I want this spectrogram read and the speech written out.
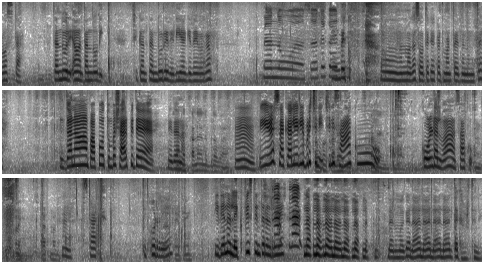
ರೋಸ್ಟಾ ತಂದೂರಿ ಹಾಂ ತಂದೂರಿ. ಚಿಕನ್ ತಂದೂರಿ ರೆಡಿಯಾಗಿದೆ ಆಗಿದೆ ಇವಾಗ. ನಾನು ಸೌತೆಕಾಯಿ ತಿನ್ಬೇಕು ನನ್ನ ಮಗ ಸೌತೆಕಾಯಿ ಕಟ್ ಮಾಡ್ತಾ ಇದ್ದಾನಂತೆ. ನಿಧಾನ ಪಾಪು ತುಂಬ ಶಾರ್ಪ್ ಇದೆ. ನಿಧಾನ. ಹ್ಞೂ ಈಗ ಸಾಕು ಅಲ್ಲಿ ಆಗ್ಲಿ ಬಿಡಿ ಚಿನಿ ಚಿನಿ ಸಾಕು. ಕೋಲ್ಡ್ ಅಲ್ವಾ? ಸಾಕು. ಸ್ಟಾರ್ಟ್ ಮಾಡಿ. ಹ್ಞೂ ಸ್ಟಾರ್ಟ್ ಇದು ಕೊಡ್ರಿ. ಇದೇನೋ ಲೆಗ್ ಪೀಸ್ ತಿಂತಾರಲ್ರಿ? ನಾ ನಾ ನಾ. ನಾ ನಾ ನಾ ನಾ ನನ್ನ ಮಗ ನಾ ನಾ ನಾ ನಾ ಅಂತ ಕಾಡ್ತಾನೆ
